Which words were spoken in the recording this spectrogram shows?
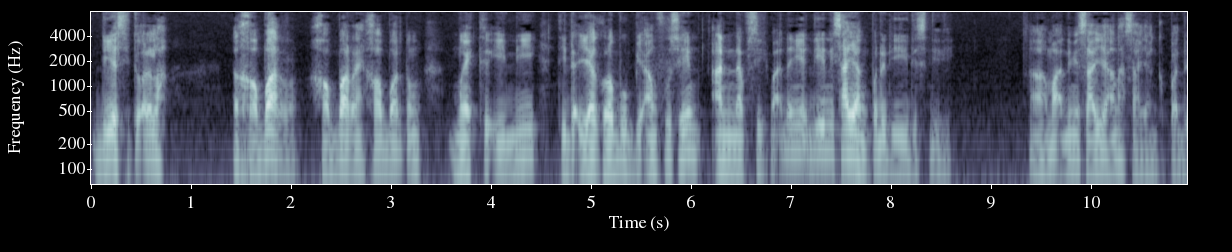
dia situ adalah khabar. Khabar eh khabar tu mereka ini tidak yaghrabu bi anfusihim an nafsi maknanya dia ni sayang pada diri dia sendiri ha, maknanya sayanglah sayang kepada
